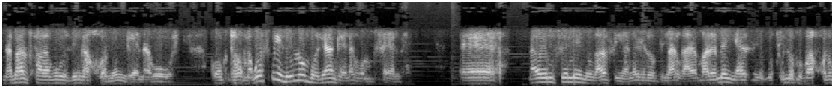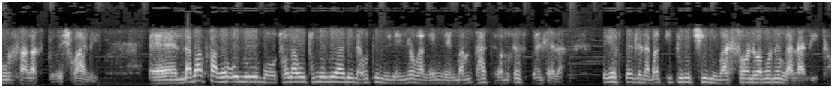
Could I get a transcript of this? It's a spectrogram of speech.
nabazifaka kuzo ingakhona ukungena kuwe. Kokuthoma. Kwesibili ulumbo liyangena ngomseme. Eh nawe emsemeni ungavika ngendlela ovika ngayo mara into engiyaziyo ukuthi ulumbo bakhona ukulifaka spiritually eh labafake ulumbo uthola ukuthi umuntu uyalila ukuthi nginenyoka ngendeni bamthathe bamsesibhedlela esibhedlela. Bakhipha imithini bahlole babone enganalitho.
